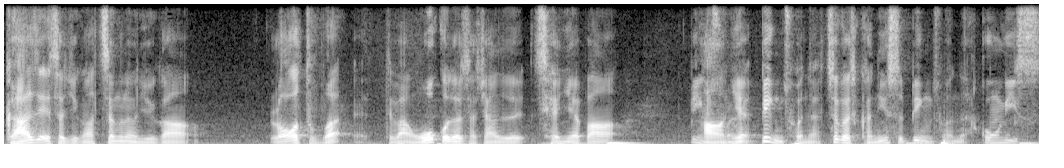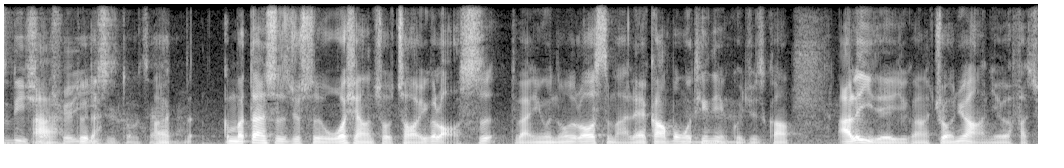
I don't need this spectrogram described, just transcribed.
搿也是一只就讲争论，就讲老大个，对伐？我觉着实际上是产业帮行业并存的，这个肯定是并存的。公立私立小学一直都在啊，那么但是就是我想说找一个老师，对伐？因为侬是老师嘛，来讲拨我听听看，就是讲阿拉现在就讲教育行业个发展，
